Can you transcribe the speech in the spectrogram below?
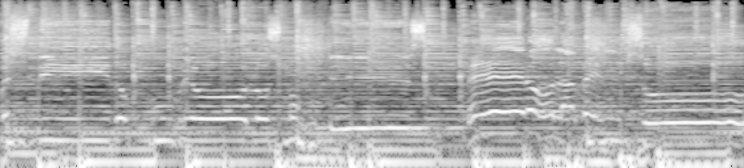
vestido cubrió los montes, pero la venzo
